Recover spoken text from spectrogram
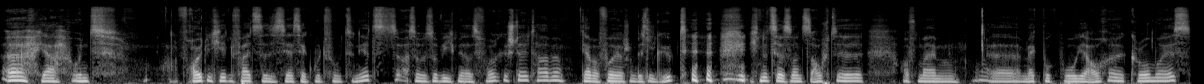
Äh, ja, und freut mich jedenfalls, dass es sehr, sehr gut funktioniert. Also so wie ich mir das vorgestellt habe. Ich habe vorher schon ein bisschen geübt. ich nutze ja sonst auch äh, auf meinem äh, MacBook Pro ja auch äh, Chrome OS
